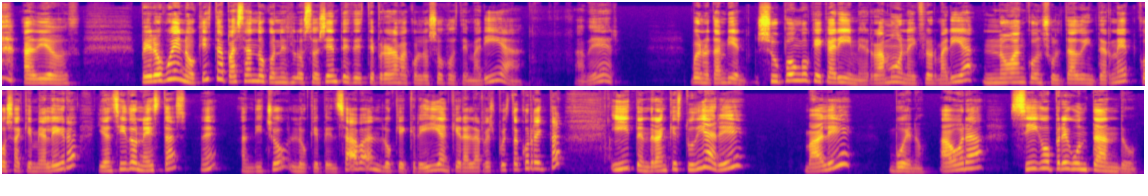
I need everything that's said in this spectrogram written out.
Adiós. Pero bueno, ¿qué está pasando con los oyentes de este programa con los ojos de María? A ver. Bueno, también, supongo que Karime, Ramona y Flor María no han consultado Internet, cosa que me alegra, y han sido honestas, ¿eh? han dicho lo que pensaban, lo que creían que era la respuesta correcta, y tendrán que estudiar, ¿eh? ¿Vale? Bueno, ahora sigo preguntando.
